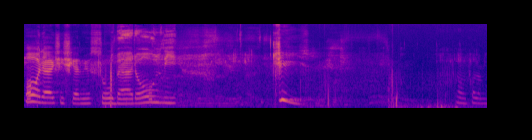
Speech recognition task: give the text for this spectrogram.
Oh, that actually scared me so bad. Holy. Jeez. Come on, follow me.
